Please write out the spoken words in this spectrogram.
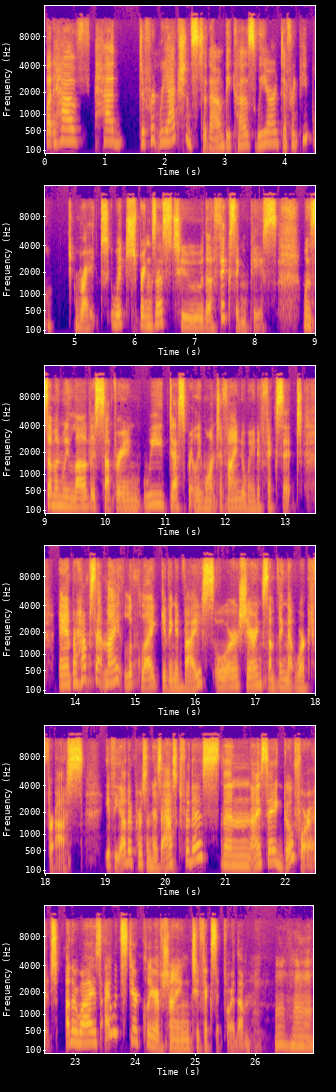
but have had different reactions to them because we are different people. Right. Which brings us to the fixing piece. When someone we love is suffering, we desperately want to find a way to fix it. And perhaps that might look like giving advice or sharing something that worked for us. If the other person has asked for this, then I say go for it. Otherwise, I would steer clear of trying to fix it for them. Mm-hmm.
